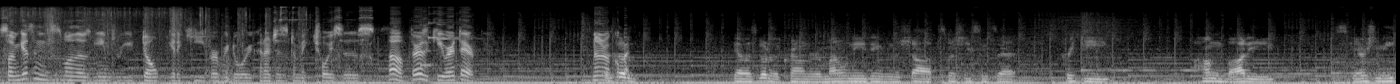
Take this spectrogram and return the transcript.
So I'm guessing this is one of those games where you don't get a key for every door. You kind of just have to make choices. Oh, there's a key right there. No, no, go back. Yeah, let's go to the crown room. I don't need anything from the shop, especially since that freaky hung body scares me.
